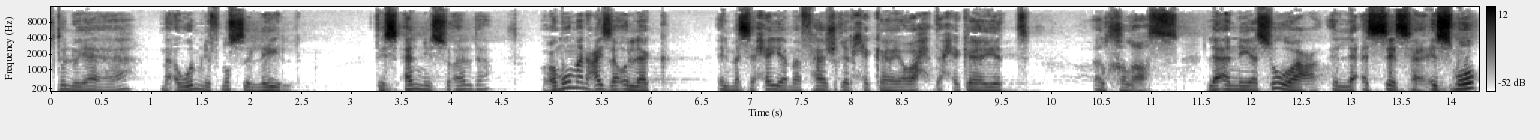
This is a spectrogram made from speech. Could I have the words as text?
قلت له ياه مقومني في نص الليل. تسألني السؤال ده. عموما عايز أقول لك المسيحية ما فيهاش غير حكاية واحدة حكاية الخلاص. لأن يسوع اللي أسسها اسمه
